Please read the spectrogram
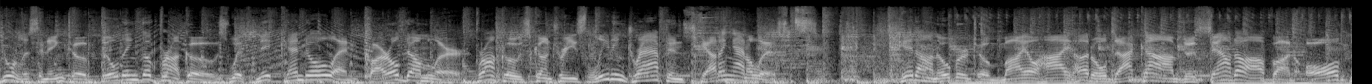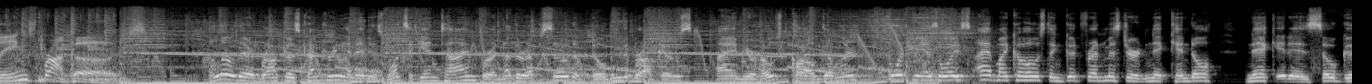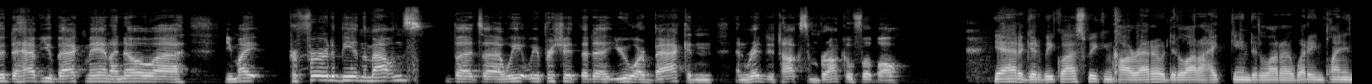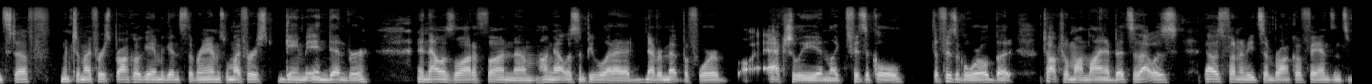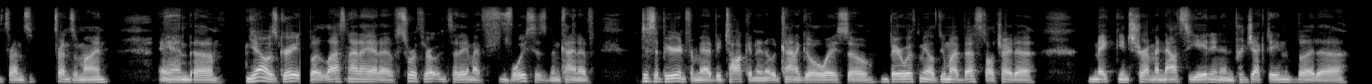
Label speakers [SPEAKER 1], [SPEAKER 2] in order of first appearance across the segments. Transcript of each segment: [SPEAKER 1] You're listening to Building the Broncos with Nick Kendell and Carl Dumler, Broncos country's leading draft and scouting analysts. Get on over to milehighhuddle.com to sound off on all things Broncos.
[SPEAKER 2] Hello there, Broncos country, and it is once again time for another episode of Building the Broncos. I am your host, Carl Dumler. With me, as always, I have my co host and good friend, Mr. Nick Kendell. Nick, it is so good to have you back, man. I know uh, you might prefer to be in the mountains, but uh, we, we appreciate that uh, you are back and, and ready to talk some Bronco football.
[SPEAKER 3] Yeah, I had a good week last week in Colorado. Did a lot of hiking, did a lot of wedding planning stuff. Went to my first Bronco game against the Rams. Well, my first game in Denver, and that was a lot of fun. Um, hung out with some people that I had never met before, actually in like physical the physical world, but talked to them online a bit. So that was that was fun to meet some Bronco fans and some friends friends of mine. And uh, yeah, it was great. But last night I had a sore throat, and today my voice has been kind of disappearing from me. I'd be talking and it would kind of go away. So bear with me. I'll do my best. I'll try to making sure I'm enunciating and projecting. But uh,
